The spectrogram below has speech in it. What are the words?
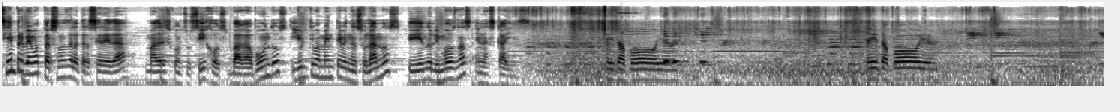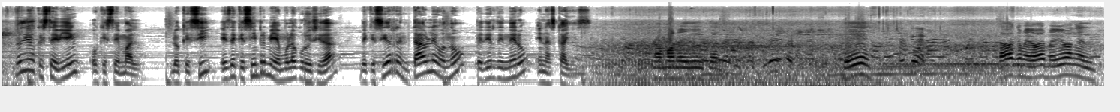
Siempre vemos personas de la tercera edad, madres con sus hijos, vagabundos y últimamente venezolanos pidiendo limosnas en las calles. Apóyeme. Apóyeme. No digo que esté bien o que esté mal. Lo que sí es de que siempre me llamó la curiosidad de que si es rentable o no pedir dinero en las calles. Una monedita. Sí. Estaba que me, me iban el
